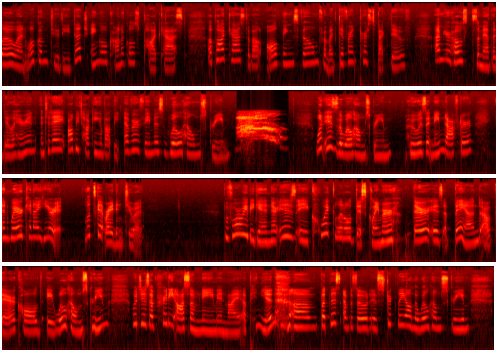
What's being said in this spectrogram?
Hello, and welcome to the Dutch Angle Chronicles podcast, a podcast about all things film from a different perspective. I'm your host, Samantha De La Heron, and today I'll be talking about the ever famous Wilhelm scream. What is the Wilhelm scream? Who is it named after? And where can I hear it? Let's get right into it. Before we begin, there is a quick little disclaimer. There is a band out there called a Wilhelm Scream, which is a pretty awesome name in my opinion. Um, but this episode is strictly on the Wilhelm Scream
